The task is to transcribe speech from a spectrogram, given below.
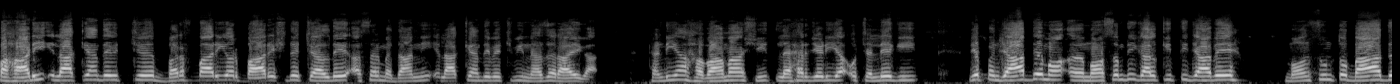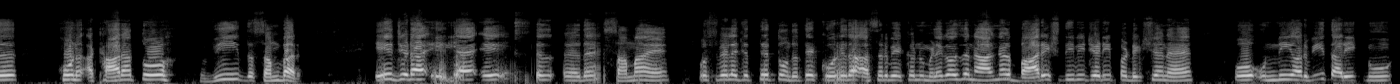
ਪਹਾੜੀ ਇਲਾਕਿਆਂ ਦੇ ਵਿੱਚ ਬਰਫ਼ਬਾਰੀ ਔਰ ਬਾਰਿਸ਼ ਦੇ ਚੱਲਦੇ ਅਸਰ ਮੈਦਾਨੀ ਇਲਾਕਿਆਂ ਦੇ ਵਿੱਚ ਵੀ ਨਜ਼ਰ ਆਏਗਾ। ਠੰਡੀਆਂ ਹਵਾਵਾਂ ਸ਼ੀਤ ਲਹਿਰ ਜਿਹੜੀ ਆ, ਉਹ ਚੱਲੇਗੀ। ਜੇ ਪੰਜਾਬ ਦੇ ਮੌਸਮ ਦੀ ਗੱਲ ਕੀਤੀ ਜਾਵੇ, ਮੌਨਸੂਨ ਤੋਂ ਬਾਅਦ ਹੁਣ 18 ਤੋਂ 20 ਦਸੰਬਰ, ਇਹ ਜਿਹੜਾ ਏਰੀਆ ਇਹ ਦਾ ਸਮਾਂ ਹੈ, ਉਸ ਵੇਲੇ ਜਿੱਥੇ ਧੁੰਦ ਤੇ ਕੋਰੇ ਦਾ ਅਸਰ ਵੇਖਣ ਨੂੰ ਮਿਲੇਗਾ, ਉਸ ਦੇ ਨਾਲ ਨਾਲ ਬਾਰਿਸ਼ ਦੀ ਵੀ ਜਿਹੜੀ ਪ੍ਰੈਡਿਕਸ਼ਨ ਹੈ, ਉਹ 19 ਔਰ 20 ਤਾਰੀਖ ਨੂੰ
